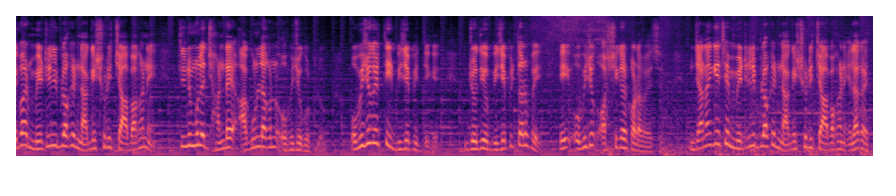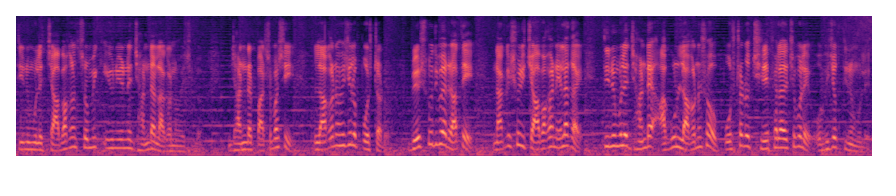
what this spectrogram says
এবার মেটেলি ব্লকের নাগেশ্বরী চা বাগানে তৃণমূলের ঝান্ডায় আগুন লাগানোর অভিযোগ উঠল। অভিযোগের তীর বিজেপির দিকে, যদিও বিজেপির তরফে এই অভিযোগ অস্বীকার করা হয়েছে। জানা গিয়েছে, মেটেলি ব্লকের নাগেশ্বরী চা বাগান এলাকায় তৃণমূলের চা বাগান শ্রমিক ইউনিয়নের ঝান্ডা লাগানো হয়েছিল। ঝান্ডার পাশাপাশি লাগানো হয়েছিল পোস্টারও। বৃহস্পতিবার রাতে নাগেশ্বরী চা বাগান এলাকায় তৃণমূলের ঝান্ডায় আগুন লাগানো সহ পোস্টারও ছিঁড়ে ফেলা হয়েছে বলে অভিযোগ তৃণমূলের।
